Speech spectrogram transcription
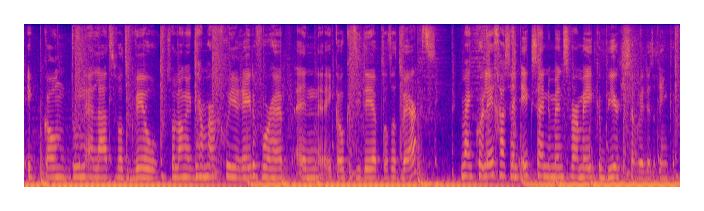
Ik kan doen en laten wat ik wil, zolang ik daar maar een goede reden voor heb en ik ook het idee heb dat het werkt. Mijn collega's en ik zijn de mensen waarmee ik een biertje zou willen drinken.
